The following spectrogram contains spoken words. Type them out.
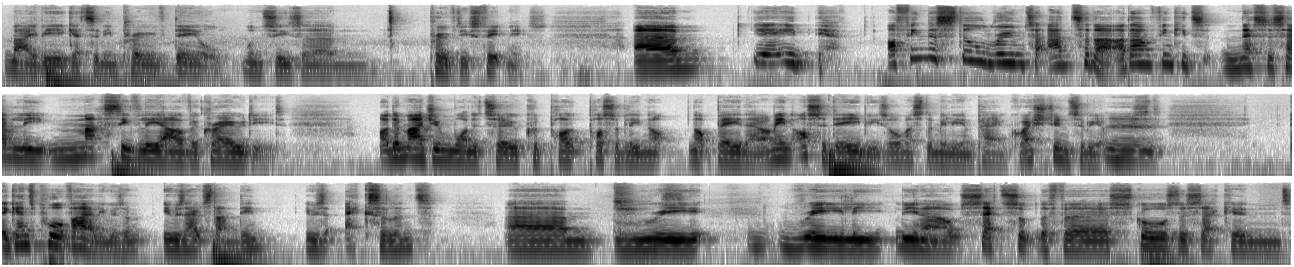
maybe he gets an improved deal once he's um, proved his fitness. Um, yeah, it, I think there's still room to add to that. I don't think it's necessarily massively overcrowded. I'd imagine one or two could po- possibly not, not be there. I mean, Osadebe's almost a million pound question to be honest. Against Port Vale, he was he was outstanding. He was excellent. Um, re- really, you know, sets up the first, scores the second.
